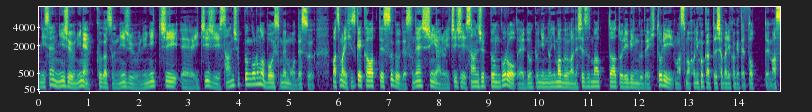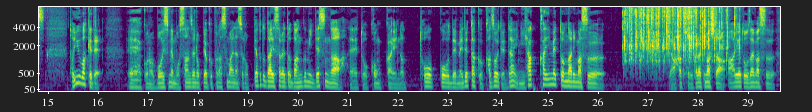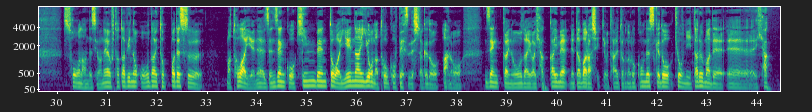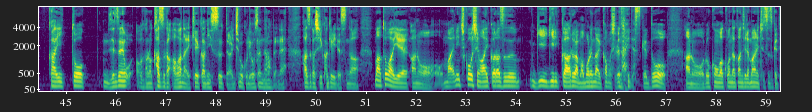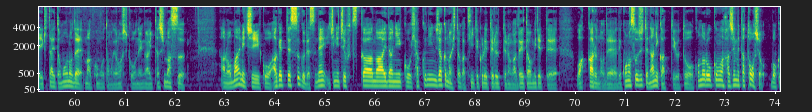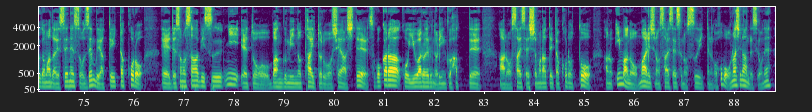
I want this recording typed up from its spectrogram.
2022年9月22日、えー、1時30分頃のボイスメモです、まあ、つまり日付変わってすぐですね深夜の1時30分頃、えー、同居人の今分が寝静まった後リビングで一人、まあ、スマホに向かって喋りかけて撮ってますというわけでえー、このボイスメモ3600プラスマイナス600と題された番組ですが、えーと今回の投稿でめでたく数えて第200回目となりますいや、拍手をいただきました。ありがとうございます。そうなんですよね。再びの大台突破です。まあ、とはいえね、全然こう、勤勉とは言えないような投稿ペースでしたけど、あの、前回の大台が100回目、ネタばらしっていうタイトルの録音ですけど、今日に至るまで、えー、100回と全然あの数が合わない経過日数っていうのは一目瞭然なのでね恥ずかしい限りですがまあとはいえあの毎日更新は相変わらずギリギリかあるいは守れないかもしれないですけどあの録音はこんな感じで毎日続けていきたいと思うので、まあ、今後ともよろしくお願いいたします。あの毎日こう上げてすぐですね1日2日の間にこう100人弱の人が聞いてくれてるっていうのがデータを見てて分かるのででこの数字って何かっていうとこの録音を始めた当初僕がまだ SNS を全部やっていた頃えー、でそのサービスに、えーと、番組のタイトルをシェアしてそこからこう URL のリンク貼ってあの再生してもらっていた頃とあの今の毎日の再生数の推移っていうのがほぼ同じなんですよね。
